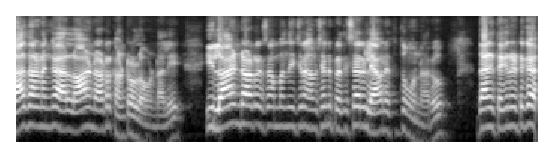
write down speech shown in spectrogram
సాధారణంగా లా అండ్ ఆర్డర్ కంట్రోల్లో ఉండాలి. ఈ లా అండ్ ఆర్డర్కి సంబంధించిన అంశాన్ని ప్రతిసారి లేవనెత్తుతూ ఉన్నారు. దానికి తగినట్టుగా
